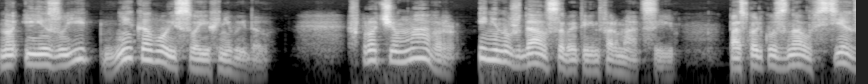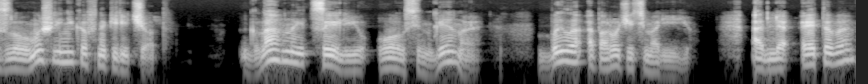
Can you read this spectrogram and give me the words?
но иезуит никого из своих не выдал. Впрочем, Мавр и не нуждался в этой информации поскольку знал всех злоумышленников наперечет. Главной целью Уолсингема было опорочить Марию, а для этого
